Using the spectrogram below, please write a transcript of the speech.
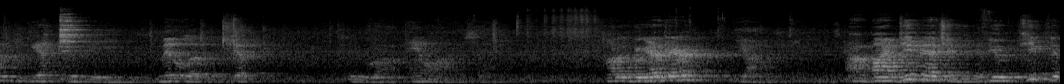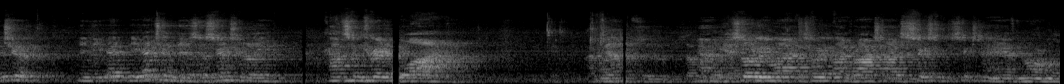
How did you get to the middle of the chip to uh, analyze that? How did we get there? Yeah. Uh, by deep etching, if you keep the chip, and the, the etchant is essentially concentrated lye. I've done some, some And sodium, sodium hydroxide, six, six and a half normal.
